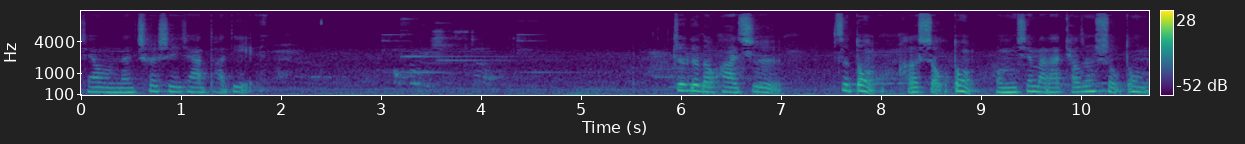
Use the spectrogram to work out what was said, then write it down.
现在我们来测试一下打点，这个的话是。自动和手动，我们先把它调成手动的，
